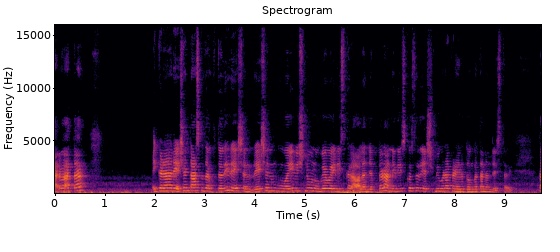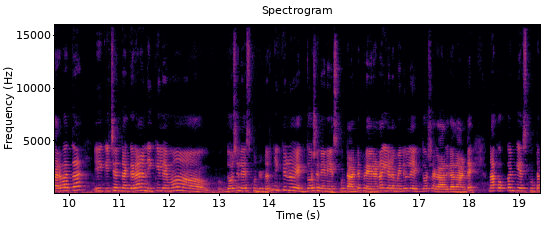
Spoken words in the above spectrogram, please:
తర్వాత ఇక్కడ రేషన్ టాస్క్ దొరుకుతుంది. రేషన్ రేషన్ పోయి విష్ణు నువ్వే పోయి తీసుకురావాలని చెప్తాడు. అన్ని తీసుకొస్తుంది. యష్మి కూడా అక్కడ ఏదో దొంగతనం చేస్తుంది. తర్వాత ఈ కిచెన్ దగ్గర నిఖిల్ ఏమో దోశలు వేసుకుంటుంటారు. నిఖిల్ ఎగ్ దోశ నేను వేసుకుంటా అంటే ప్రేరణ. ఇలా మెనూలో ఎగ్ దోశ కాదు కదా అంటే నాకు ఒక్కనికి వేసుకుంటా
